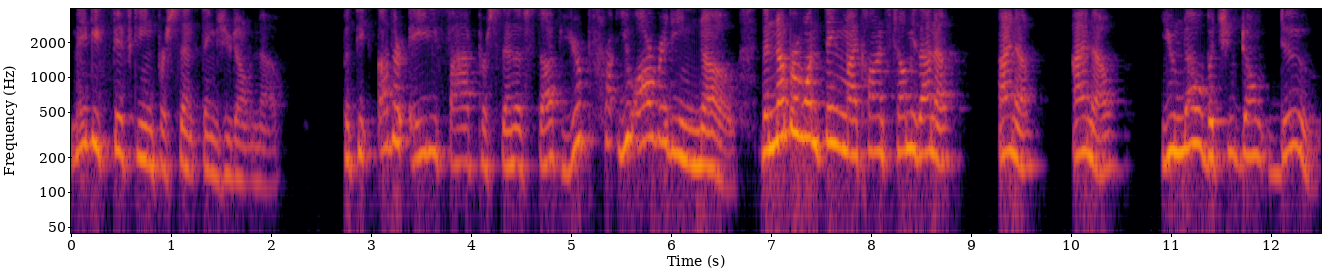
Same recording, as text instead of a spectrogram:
maybe 15% things you don't know. But the other 85% of stuff you're pro- you already know. The number one thing my clients tell me is I know, I know, I know. You know, but you don't do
